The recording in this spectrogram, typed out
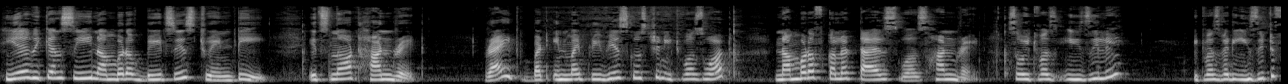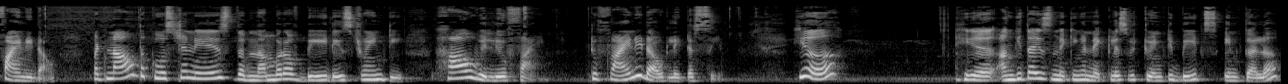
here we can see number of beads is 20. It's not 100. Right? But in my previous question it was what? Number of colored tiles was 100. So it was easily, it was very easy to find it out. But now the question is the number of bead is 20. How will you find? To find it out, let us see. Here, here Ankita is making a necklace with 20 beads in color.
